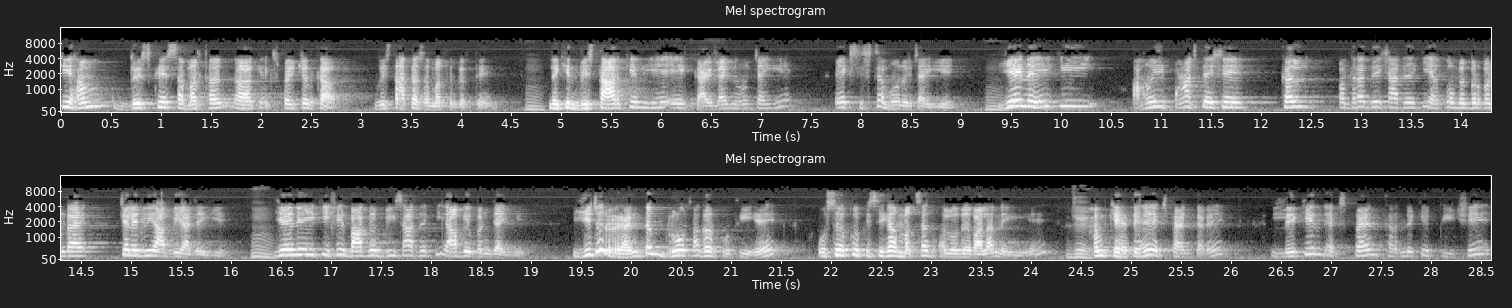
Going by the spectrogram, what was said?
कि हम ब्रिक्स के समर्थन एक्सपेंशन का विस्तार का समर्थन करते हैं हम्म। लेकिन विस्तार के लिए एक गाइडलाइन होना चाहिए एक सिस्टम होना चाहिए। हम्म। ये नहीं कि हम पाँच देश है कल पंद्रह देश आते हैं कि हमको मेंबर बन रहा है चले भी आप भी आ जाइए। हम्म। ये नहीं कि फिर बाद में बीस आते हैं कि आप भी बन जाइए। ये जो रैंडम ग्रोथ अगर होती है उससे कोई किसी का मकसद हल होने वाला नहीं है। हम कहते हैं एक्सपैंड करें लेकिन एक्सपैंड करने के पीछे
